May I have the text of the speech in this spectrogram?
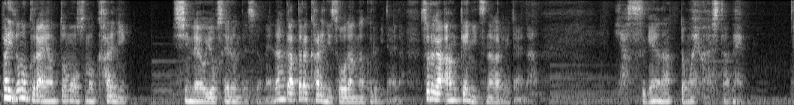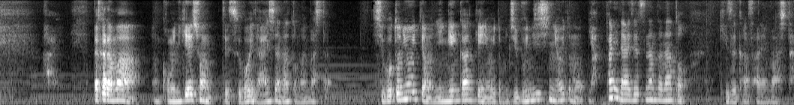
ぱりどのクライアントもその彼に信頼を寄せるんですよね。何かあったら彼に相談が来るみたいな。それが案件につながるみたいな。いやすげえなって思いましたね。はい。だからまあコミュニケーションってすごい大事だなと思いました。仕事においても人間関係においても自分自身においてもやっぱり大切なんだなと気づかされました。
